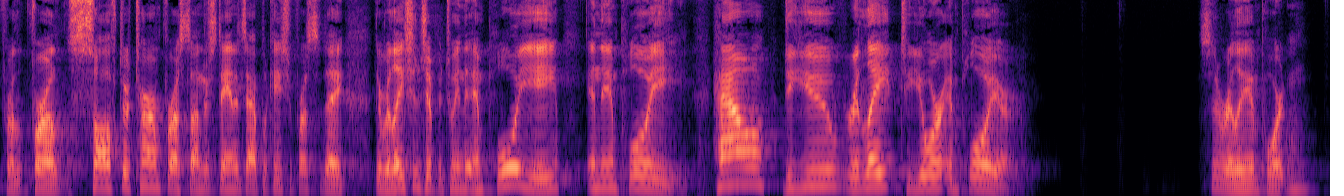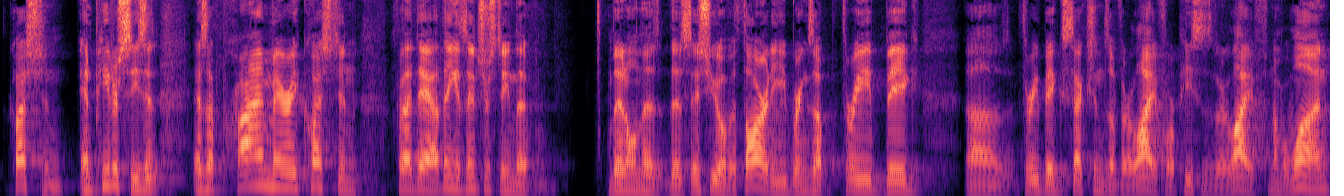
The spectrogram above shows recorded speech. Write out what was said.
for, for a softer term for us to understand its application for us today, the relationship between the employee and the employee. How do you relate to your employer? It's a really important question. And Peter sees it as a primary question for that day. I think it's interesting that, that on this, this issue of authority, he brings up three big, uh, three big sections of their life or pieces of their life. Number one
